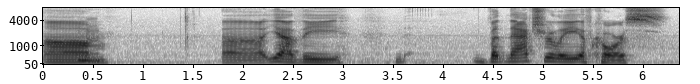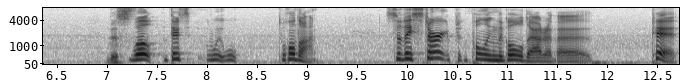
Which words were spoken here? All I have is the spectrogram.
um, uh, yeah, the but naturally, of course, this Well, there's. Hold on. So they start pulling the gold out of the pit,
